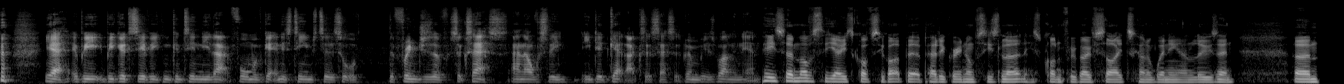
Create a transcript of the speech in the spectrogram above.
yeah, it'd be it'd be good to see if he can continue that form of getting his teams to sort of the fringes of success, and obviously he did get that success at Grimsby as well in the end. He's um, obviously yeah, he's obviously got a bit of pedigree, and obviously he's learned. He's gone through both sides, kind of winning and losing. Um,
